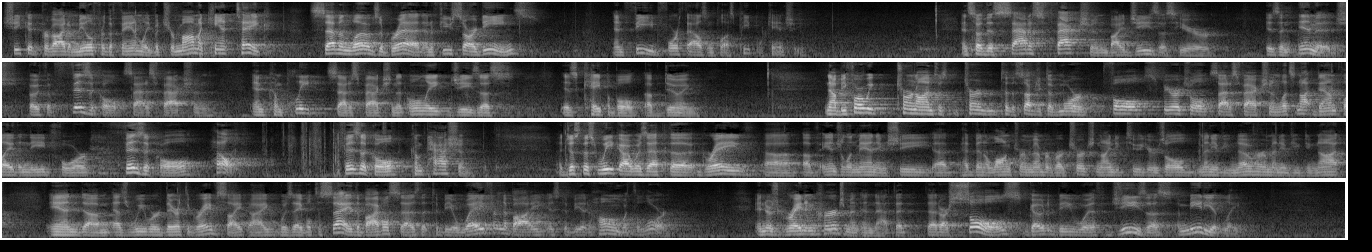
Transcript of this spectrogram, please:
she could provide a meal for the family. But your mama can't take seven loaves of bread and a few sardines and feed 4,000 plus people, can she? And so, this satisfaction by Jesus here is an image both of physical satisfaction and complete satisfaction that only Jesus is capable of doing. Now, before we turn on to turn to the subject of more full spiritual satisfaction, let's not downplay the need for physical help, physical compassion. Just this week, I was at the grave uh, of Angela Manning. She uh, had been a long term member of our church, 92 years old. Many of you know her, many of you do not. And um, as we were there at the grave site, I was able to say the Bible says that to be away from the body is to be at home with the Lord. And there's great encouragement in that, that, that our souls go to be with Jesus immediately.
